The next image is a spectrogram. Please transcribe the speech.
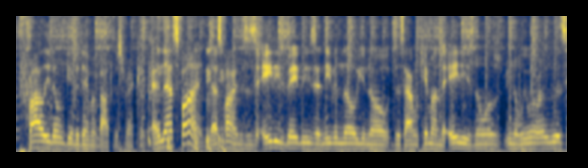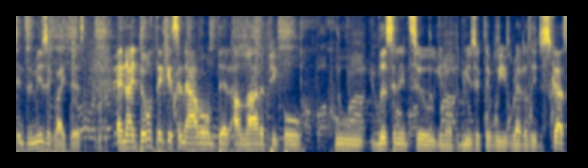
probably don't give a damn about this record, and that's fine. that's fine. This is '80s babies, and even though you know this album came out in the '80s, no one, was, you know, we weren't really listening to music like this. And I don't think it's an album that a lot of people who listening to you know the music that we readily discuss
